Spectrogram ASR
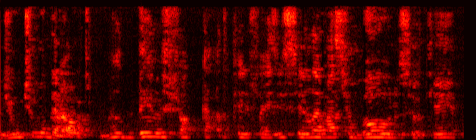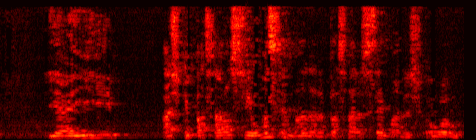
de último grau. Tipo, meu Deus, chocado que ele fez isso, se ele levasse um gol, não sei o quê. E aí, acho que passaram-se uma semana, né? Passaram semanas, ou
